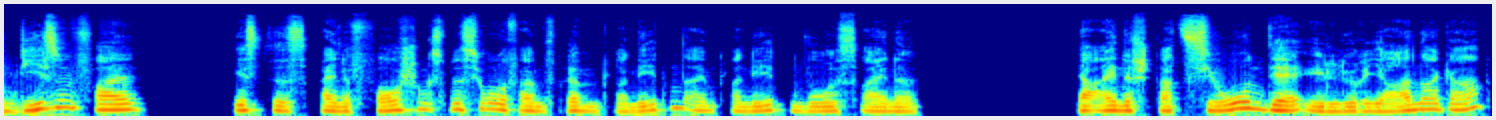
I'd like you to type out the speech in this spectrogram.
In diesem Fall ist es eine Forschungsmission auf einem fremden Planeten, einem Planeten, wo es eine, ja, eine Station der Illyrianer gab.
